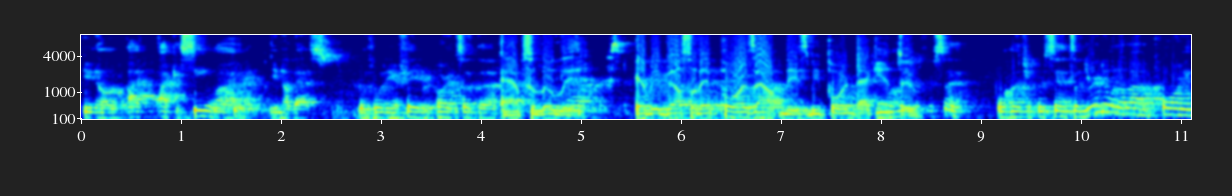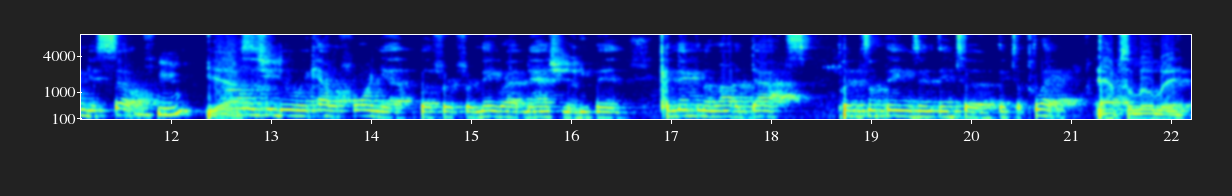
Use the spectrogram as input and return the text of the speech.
You know, I, I can see why you know that's was one of your favorite parts of the Absolutely. conference. Every vessel that pours out needs to be poured back into. 100%. 100%. So you're doing a lot of pouring yourself. Mm-hmm. Not only Yes. you do in California, but for, for NAREB National, you've been connecting a lot of dots, putting some things in, into into play. Absolutely.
